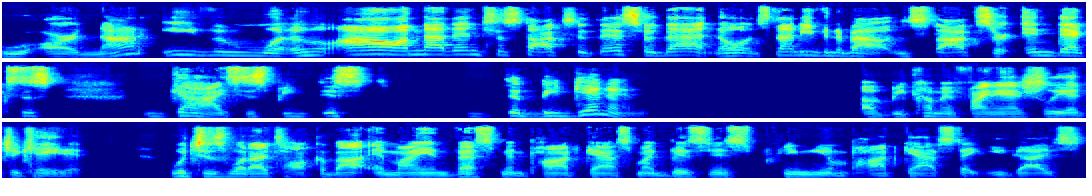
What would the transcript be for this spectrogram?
who are not even oh i'm not into stocks or this or that. No it's not even about stocks or indexes. Guys this be this the beginning of becoming financially educated which is what i talk about in my investment podcast my business premium podcast that you guys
